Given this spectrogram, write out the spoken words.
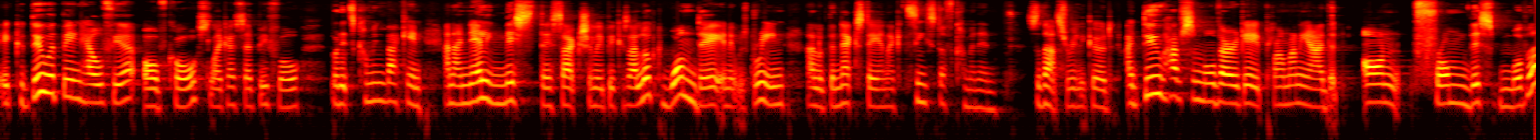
It could do with being healthier, of course, like I said before, but it's coming back in. And I nearly missed this actually because I looked one day and it was green. I looked the next day and I could see stuff coming in. So that's really good. I do have some more variegated Plowmanii that aren't from this mother.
